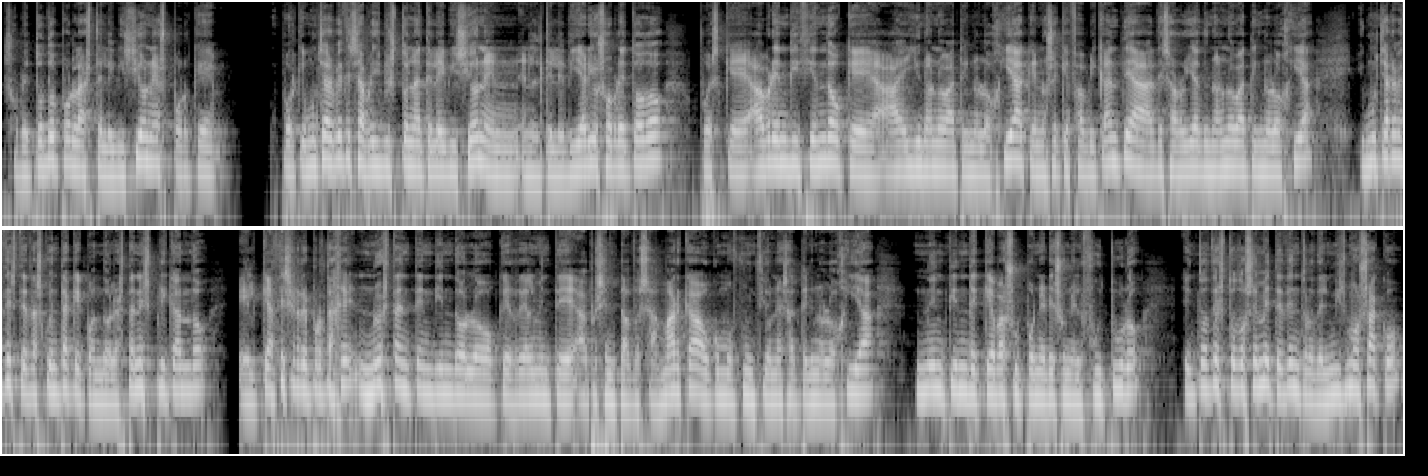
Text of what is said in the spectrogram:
sobre todo por las televisiones, porque, porque muchas veces habréis visto en la televisión, en, en el telediario sobre todo, pues que abren diciendo que hay una nueva tecnología, que no sé qué fabricante ha desarrollado una nueva tecnología y muchas veces te das cuenta que cuando la están explicando, el que hace ese reportaje no está entendiendo lo que realmente ha presentado esa marca o cómo funciona esa tecnología, no entiende qué va a suponer eso en el futuro, entonces todo se mete dentro del mismo saco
